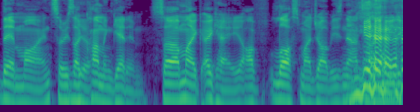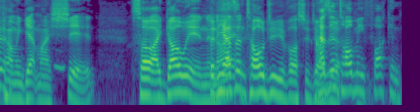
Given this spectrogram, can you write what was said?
They're mine. So he's like, Yeah. come and get him. So I'm like, okay, I've lost my job. He's now telling Yeah. me to come and get my shit. So I go in, but he I- hasn't told you you've lost your job. hasn't yet. told me fucking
